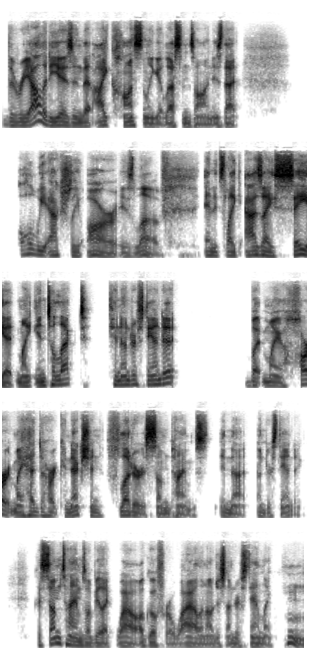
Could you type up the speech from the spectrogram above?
the reality is and that i constantly get lessons on is that all we actually are is love and it's like as i say it my intellect can understand it but my heart my head to heart connection flutters sometimes in that understanding because sometimes I'll be like, wow, I'll go for a while and I'll just understand, like, hmm,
